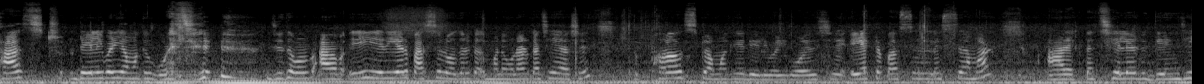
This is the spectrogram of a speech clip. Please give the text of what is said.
ফার্স্ট ডেলিভারি আমাকে করেছে যেহেতু আমার আ- এই এরিয়ার পার্সেল ওদের কা- মানে ওনার কাছেই আসে তো ফার্স্ট আমাকে ডেলিভারি করেছে এই একটা পার্সেল এসছে আমার আর একটা ছেলের গেঞ্জি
